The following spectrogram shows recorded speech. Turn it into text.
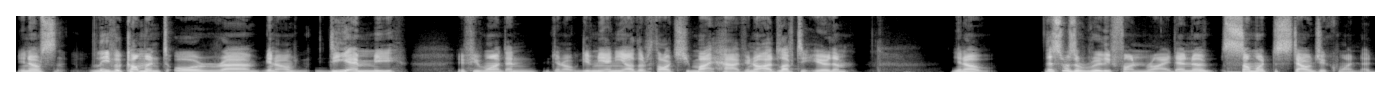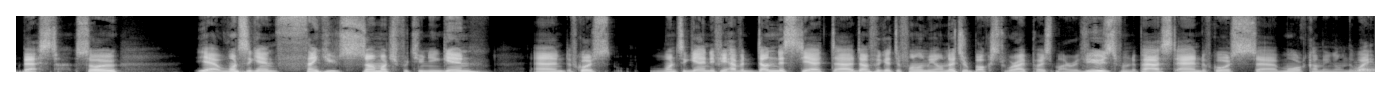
you know, leave a comment or, uh, you know, DM me if you want and, you know, give me any other thoughts you might have. You know, I'd love to hear them. You know, this was a really fun ride and a somewhat nostalgic one at best. So, yeah, once again, thank you so much for tuning in. And of course, once again, if you haven't done this yet, uh, don't forget to follow me on Letterboxd, where I post my reviews from the past, and of course, uh, more coming on the way.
